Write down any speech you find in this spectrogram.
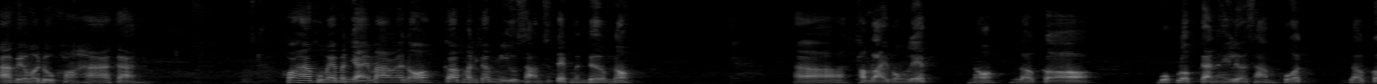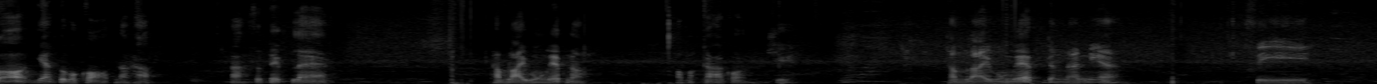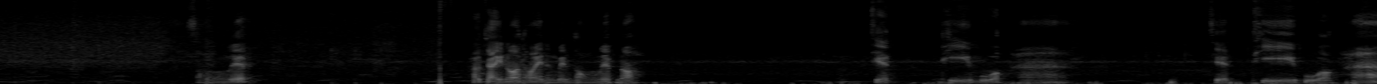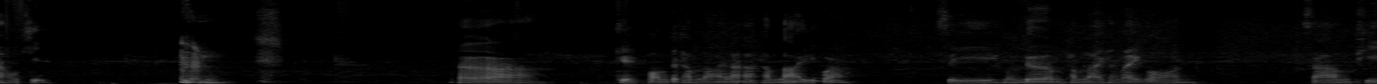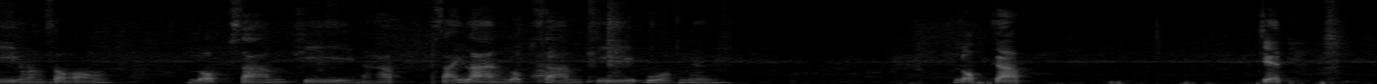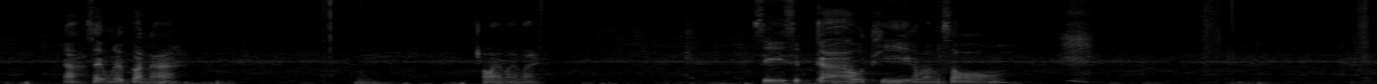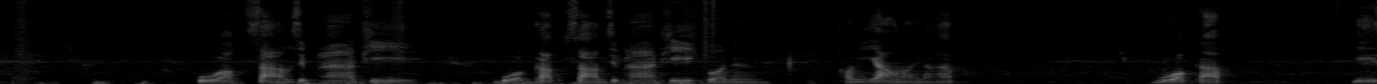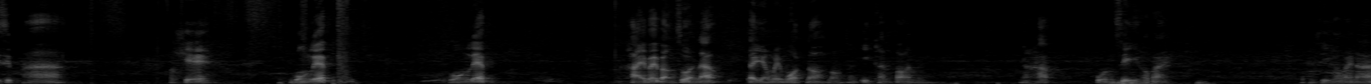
อ่าเบลมาดูข้อ 5 กัน ข้อ 5ครูไม่บรรยายมากแล้วเนาะก็มันก็มีอยู่ 3 สเต็ปเหมือนเดิมเนาะอ่าทำลายวงเล็บเนาะแล้วก็บวกลบกันให้เหลือ 3 พจน์ แล้วก็แยกตัวประกอบนะครับอะสเต็ปแรกทำลายวงเล็บเนาะเอาปากกาก่อนโอเคทำลายวงเล็บดังนั้นเนี่ยสี่ สองวงเล็บ เข้าใจเนาะทำไมถึงเป็นสองวงเล็บเนาะเจ็ดทีบวกห้าเจ็ดทีบวกห้าโอเคเออโอเค พร้อมจะทำลายแล้วอะทำลายดีกว่าสี่เหมือนเดิมทำลายข้างในก่อนสามทีกำลังสองลบสามทีนะครับ สายล่างลบสามทีบวกหนึ่งลบกับเจ็ดอะ ใส่วงเล็บก่อนนะอเอาใหม่ใหม่ใหม่สี่สิบเก้าทีกำลังสองบวกสามสิบห้าที บวกกับ 35ทีอีกตัวหนึ่งข้อนี้ยาวหน่อยนะครับ บวกกับ 25 โอเค วงเล็บ วงเล็บ หายไปบางส่วนแล้ว แต่ยังไม่หมดเนาะต้องอีกขั้นตอนหนึ่งนะครับ คูณ 4 เข้าไป คูณ 4 เข้าไปนะ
